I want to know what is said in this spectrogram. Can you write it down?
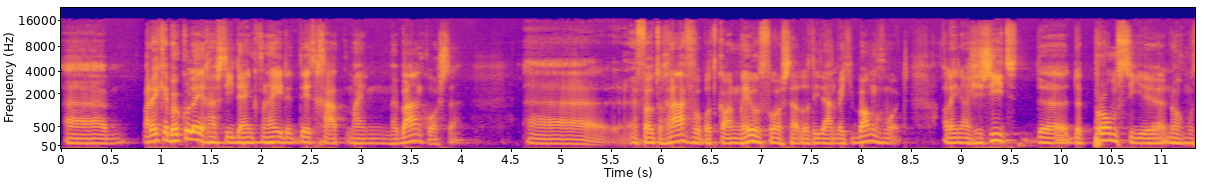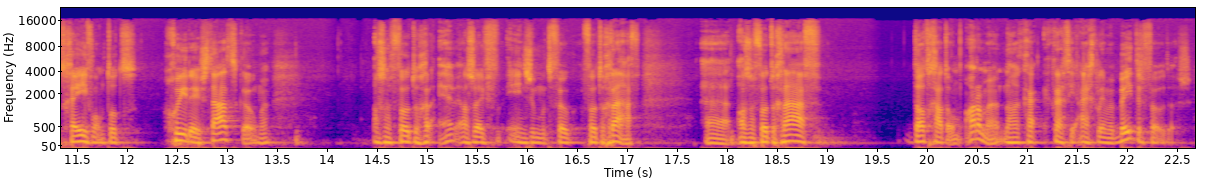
Ehm, maar ik heb ook collega's die denken van... hé, hey, dit, dit gaat mijn, mijn baan kosten. Eh, een fotograaf bijvoorbeeld kan ik me heel goed voorstellen... dat hij daar een beetje bang voor wordt. Alleen als je ziet de, de prompts die je nog moet geven... om tot goede resultaten te komen... als een fotograaf... als we even inzoomen op de fo- fotograaf... eh, als een fotograaf dat gaat omarmen... dan kri- krijgt hij eigenlijk alleen maar betere foto's.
